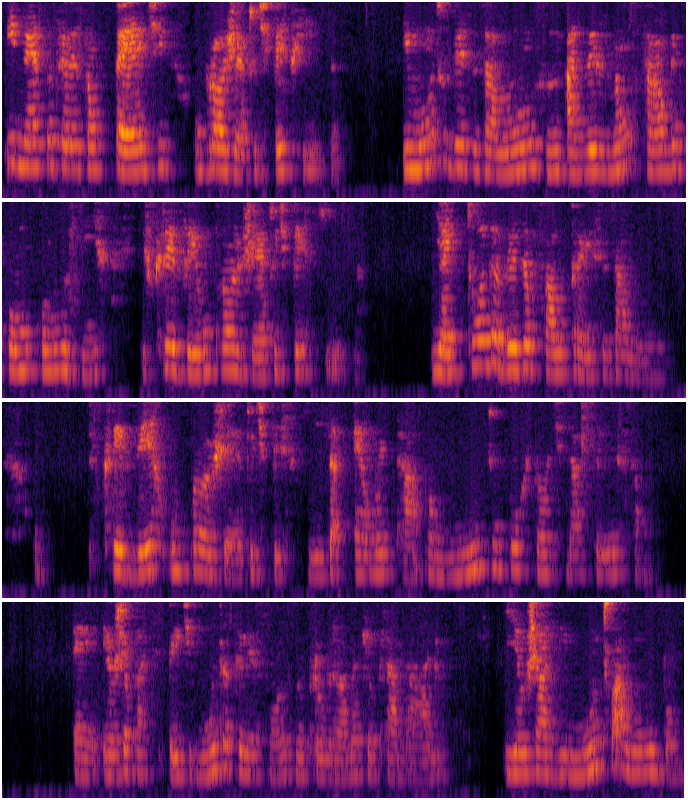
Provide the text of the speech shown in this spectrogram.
e nessa seleção pede um projeto de pesquisa. E muitos desses alunos, às vezes, não sabem como conduzir, escrever um projeto de pesquisa. E aí, toda vez eu falo para esses alunos: escrever um projeto de pesquisa é uma etapa muito importante da seleção. É, eu já participei de muitas seleções no programa que eu trabalho e eu já vi muito aluno bom,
